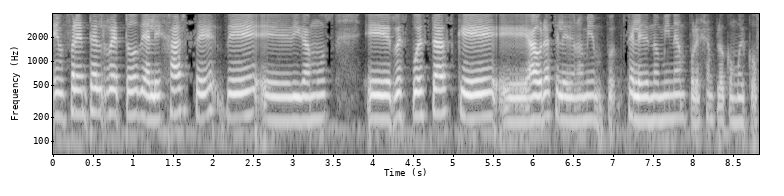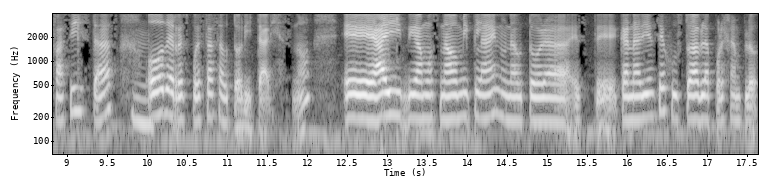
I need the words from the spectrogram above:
enfrenta el reto de alejarse de, eh, digamos, eh, respuestas que eh, ahora se le, denominan, se le denominan, por ejemplo, como ecofascistas mm. o de respuestas autoritarias, ¿no? hay, digamos, Naomi Klein, una autora este, canadiense, justo habla, por ejemplo,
